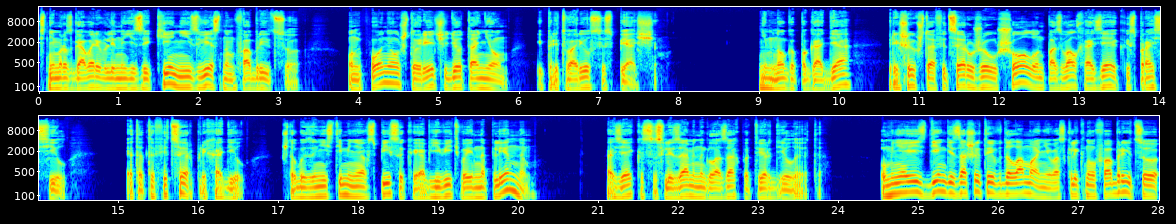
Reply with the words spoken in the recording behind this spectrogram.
с ним разговаривали на языке, неизвестном Фабрицу. Он понял, что речь идет о нем, и притворился спящим. Немного погодя, Решив, что офицер уже ушел, он позвал хозяек и спросил. «Этот офицер приходил, чтобы занести меня в список и объявить военнопленным?» Хозяйка со слезами на глазах подтвердила это. «У меня есть деньги, зашитые в доломане», — воскликнул Фабрицию,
